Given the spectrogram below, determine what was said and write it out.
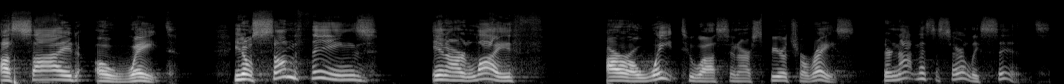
aside a weight. You know, some things in our life are a weight to us in our spiritual race. They're not necessarily sins,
